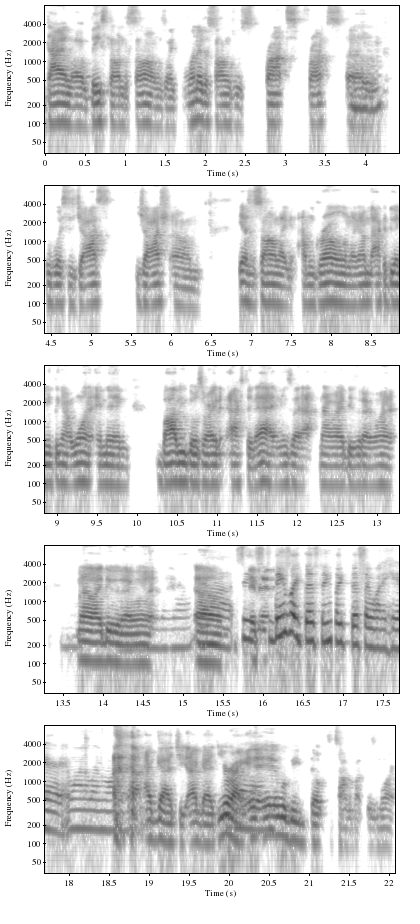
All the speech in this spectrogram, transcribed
dialogue based on the songs. Like one of the songs was Franz, Franz, uh, mm-hmm. who voices Josh. Josh, um, he has a song like "I'm grown, like I'm, I could do anything I want," and then Bobby goes right after that, and he's like, "Now I do what I want." No, I do what I want. Yeah. Um, See, then, things like this, things like this, I want to hear. I want to learn more. I got you. I got you. You're right. Yeah. It, it, would be dope to talk about this more.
